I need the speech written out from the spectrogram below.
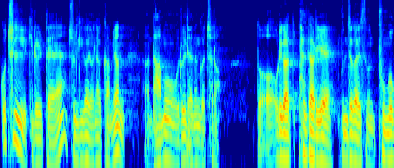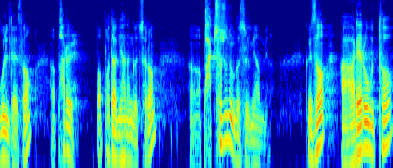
꽃을 기를 때 줄기가 연약하면 어, 나무를 대는 것처럼 또 우리가 팔다리에 문제가 있으면 부목을 대서 어, 팔을 뻣뻣하게 하는 것처럼 어, 받쳐주는 것을 의미합니다. 그래서 아래로부터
